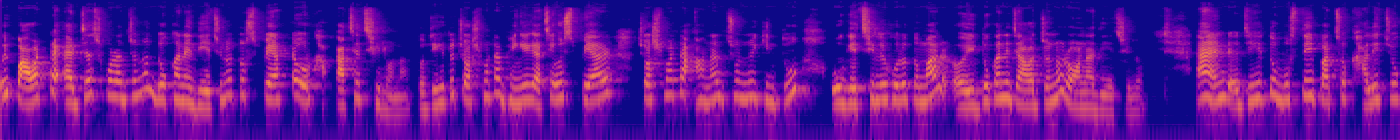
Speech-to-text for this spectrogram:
ওই পাওয়ারটা অ্যাডজাস্ট করার জন্য দোকানে দিয়েছিল। তো স্পেয়ারটা ওর কাছে ছিল না। তো যেহেতু চশমাটা ভেঙে গেছে, ওই স্পেয়ার চশমাটা আনার জন্যই কিন্তু ও গেছিল হলো তোমার ওই দোকানে যাওয়ার জন্য রওনা দিয়েছিল। অ্যান্ড যেহেতু বুঝতেই পারছ, খালি চোখ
